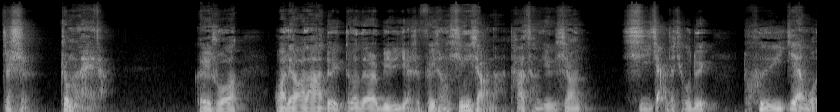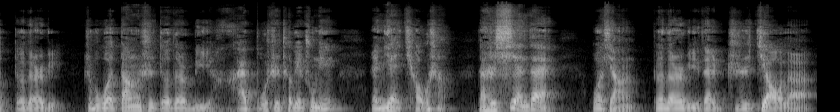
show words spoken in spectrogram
这是这么来的。可以说，瓜迪奥拉对德泽尔比也是非常欣赏的。他曾经向西甲的球队推荐过德泽尔比，只不过当时德泽尔比还不是特别出名，人家也瞧不上。但是现在，我想德泽尔比在执教了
